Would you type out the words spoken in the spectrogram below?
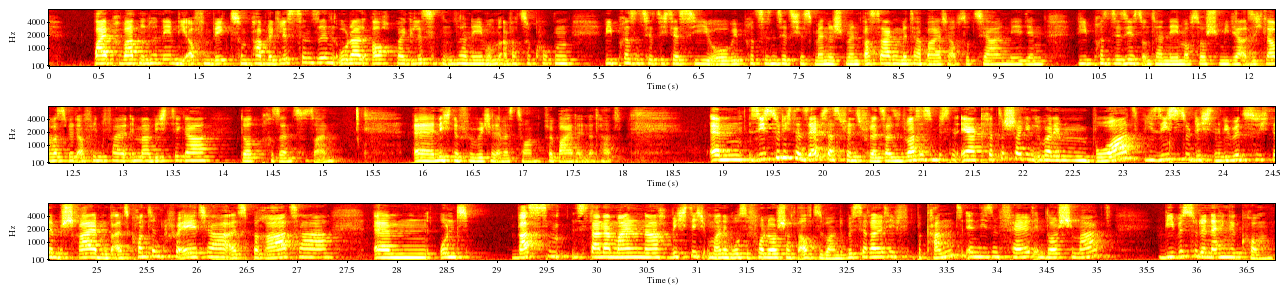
bei privaten Unternehmen, die auf dem Weg zum Public Listing sind oder auch bei gelisteten Unternehmen, um einfach zu gucken, wie präsentiert sich der CEO, wie präsentiert sich das Management, was sagen Mitarbeiter auf sozialen Medien, wie präsentiert sich das Unternehmen auf Social Media. Also ich glaube, es wird auf jeden Fall immer wichtiger, dort präsent zu sein. Äh, nicht nur für Retail-Investoren, für beide in der Tat. Ähm, siehst du dich denn selbst als Finfluencer? Also du warst jetzt ein bisschen eher kritischer gegenüber dem Wort. Wie siehst du dich denn? Wie würdest du dich denn beschreiben? Als Content Creator, als Berater? Ähm, und was ist deiner Meinung nach wichtig, um eine große Followerschaft aufzubauen? Du bist ja relativ bekannt in diesem Feld im deutschen Markt. Wie bist du denn dahin gekommen?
